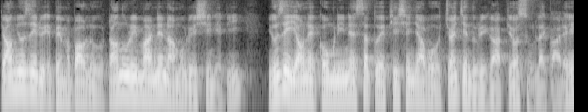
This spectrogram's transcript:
ပြောင်းမျိုးစေ့တွေအပင်မပေါက်လို့တောင်သူတွေမှာနစ်နာမှုတွေရှိနေပြီးမျိုးစေ့ရောင်းတဲ့ကုမ္ပဏီနဲ့ဆက်သွယ်ဖြည့်ရှင်းကြဖို့ကျွမ်းကျင်သူတွေကပြောဆိုလိုက်ပါတယ်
